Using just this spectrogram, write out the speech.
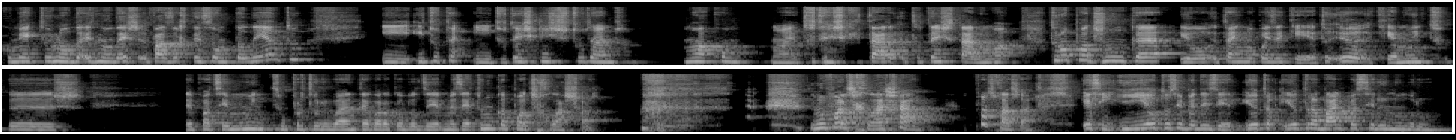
como é que tu não, não deixas, faz a retenção de talento, e, e, tu, e tu tens que ir estudando. Não há como, não é? Tu tens que estar, tu tens que estar, numa, tu não podes nunca, eu, tenho uma coisa que é, tu, eu, que é muito, uh, pode ser muito perturbante agora o que eu vou dizer, mas é tu nunca podes relaxar. tu não podes relaxar, não podes relaxar. É assim, e eu estou sempre a dizer, eu, eu trabalho para ser o número um,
